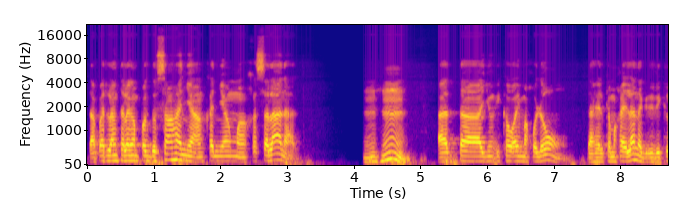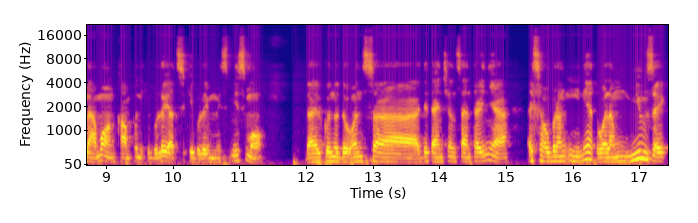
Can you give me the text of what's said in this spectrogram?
Dapat lang talagang pagdusahan niya ang kanyang mga kasalanan. Mhm. At ah, yung ikaw ay makulong dahil kamakailan nagrereklamo ang kampo ni Kibuloy at si Kibuloy mis- mismo dahil kuno doon sa detention center niya ay sobrang init, walang music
